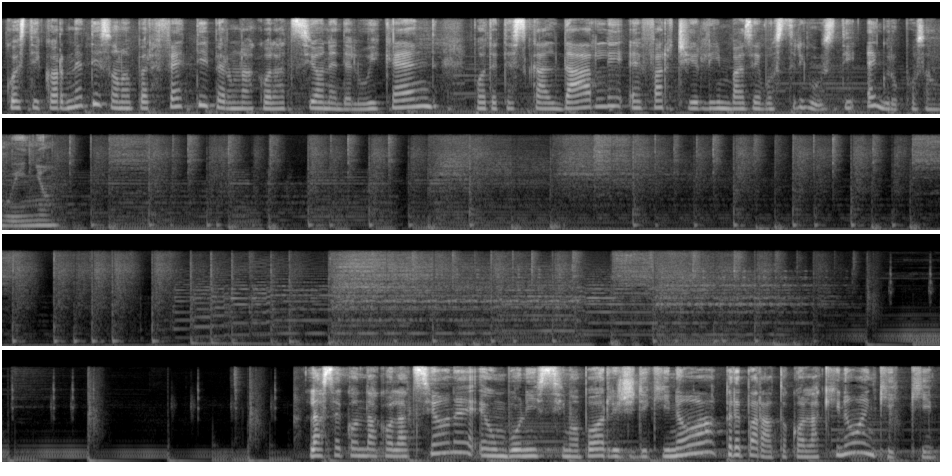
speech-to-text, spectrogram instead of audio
Questi cornetti sono perfetti per una colazione del weekend, potete scaldarli e farcirli in base ai vostri gusti e gruppo sanguigno. La seconda colazione è un buonissimo porridge di quinoa preparato con la quinoa in chicchi.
